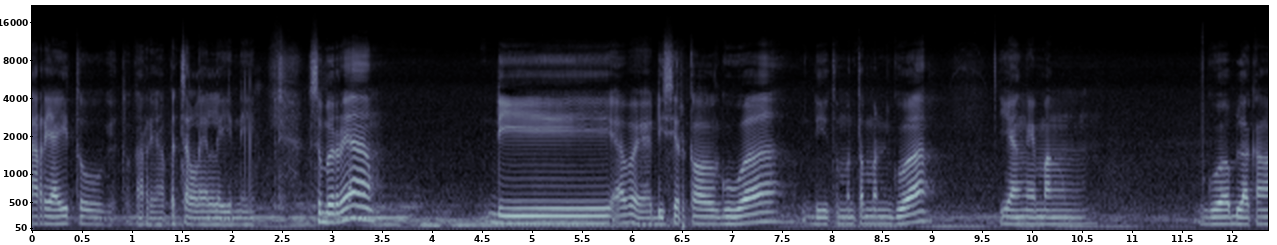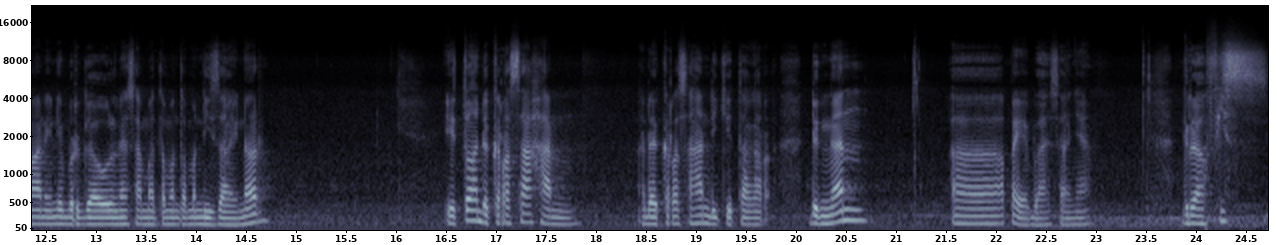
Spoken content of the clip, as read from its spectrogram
karya itu gitu karya pecel lele ini. Sebenarnya di apa ya di circle gua di teman-teman gua yang emang gua belakangan ini bergaulnya sama teman-teman desainer itu ada keresahan ada keresahan di kita dengan uh, apa ya bahasanya grafis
